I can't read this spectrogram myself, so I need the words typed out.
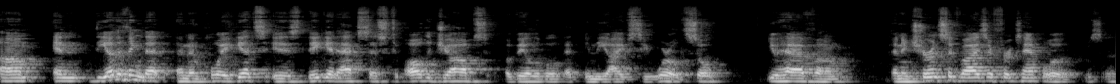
Um, and the other thing that an employee gets is they get access to all the jobs available at, in the IFC world. So you have um, an insurance advisor, for example, a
